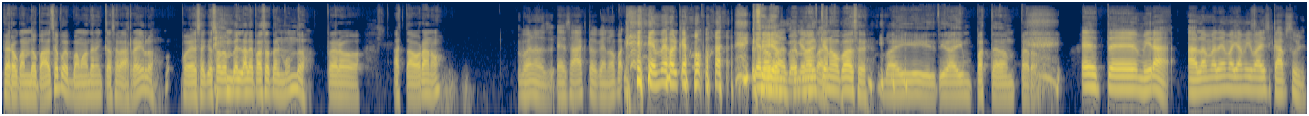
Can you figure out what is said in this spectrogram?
Pero cuando pase, pues vamos a tener que hacer arreglos. Puede ser que eso en verdad le pase a todo el mundo, pero hasta ahora no. Bueno, exacto, que no es mejor que no, pase. sí, es, mejor que no pase. Va y tira ahí un pastelón, pero. Este, mira, háblame de Miami Vice Capsule.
